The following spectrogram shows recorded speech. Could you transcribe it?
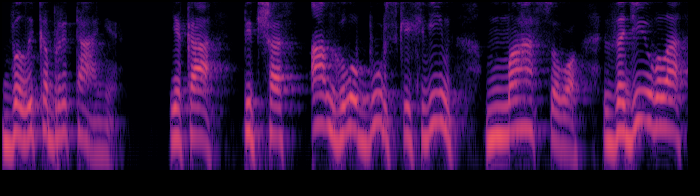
Велика Британія, яка під час англобурських війн масово задіювала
